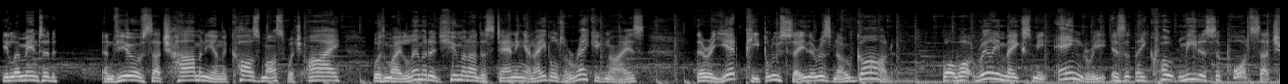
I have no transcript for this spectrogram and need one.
He lamented, In view of such harmony in the cosmos, which I, with my limited human understanding, am able to recognize, there are yet people who say there is no God. Well, what really makes me angry is that they quote me to support such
